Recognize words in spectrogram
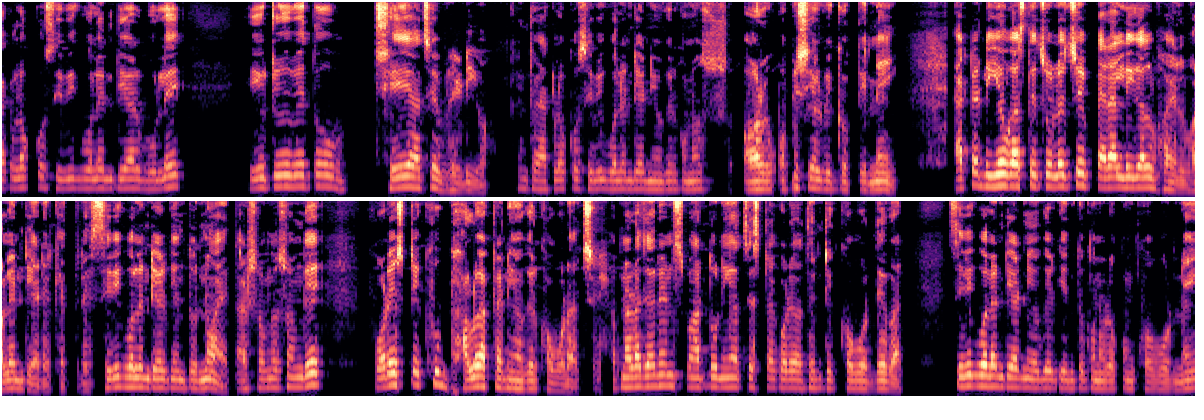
এক লক্ষ সিভিক ভলেন্টিয়ার বলে ইউটিউবে তো ছেয়ে আছে ভিডিও, কিন্তু এক লক্ষ সিভিক ভলেন্টিয়ার নিয়োগের কোনো অফিসিয়াল বিজ্ঞপ্তি নেই। একটা নিয়োগ আসতে চলেছে প্যারালিগাল ভয়েল ভলেন্টিয়ারের ক্ষেত্রে। সিভিক ভলেন্টিয়ার কিন্তু নয়, তার সঙ্গে সঙ্গে ফরেস্টে খুব ভালো একটা নিয়োগের খবর আছে। আপনারা জানেন, স্মার্ট দুনিয়া চেষ্টা করে অথেন্টিক খবর দেবার। সিভিক ভলেন্টিয়ার নিয়োগের কিন্তু কোনো রকম খবর নেই,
